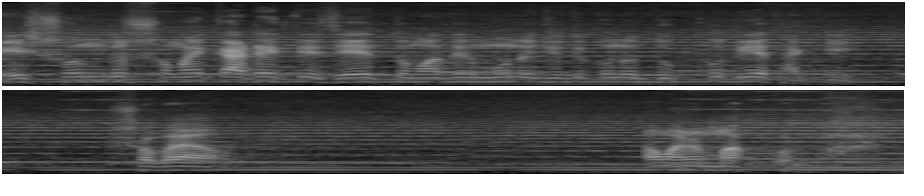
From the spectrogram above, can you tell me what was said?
এই সুন্দর সময় কাটাইতে যে তোমাদের মনে যদি কোনো দুঃখ দিয়ে থাকি, সবাই আমার মাফ করবা।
